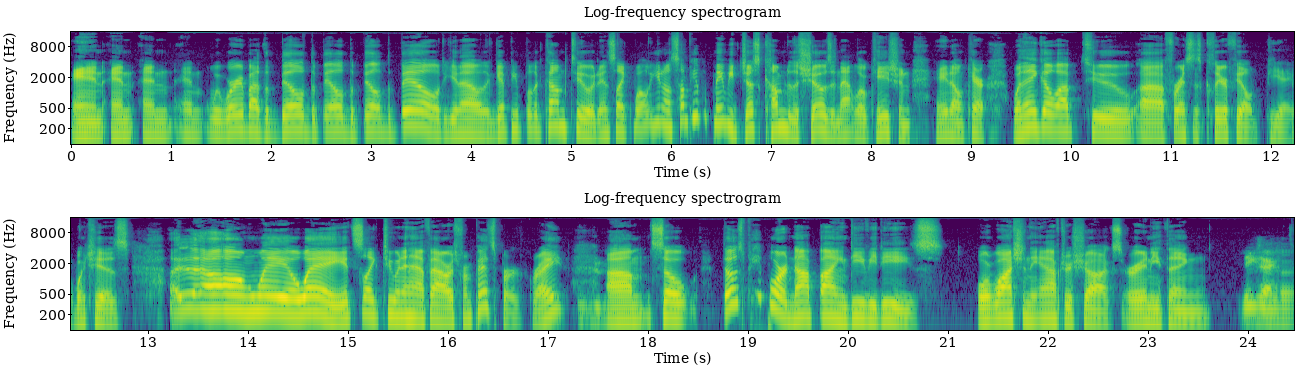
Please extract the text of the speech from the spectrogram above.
and and and and we worry about the build the build the build the build you know and get people to come to it. And it's like well you know some people maybe just come to the shows in that location and they don't care. When they go up to uh, for instance clearfield pa which is a long way away it's like two and a half hours from pittsburgh right? Um, so those people are not buying dvds or watching the aftershocks or anything Exactly.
